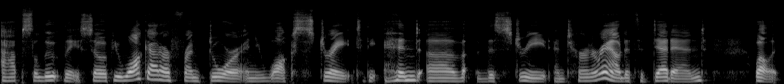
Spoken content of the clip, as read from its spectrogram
Absolutely. So if you walk out our front door and you walk straight to the end of the street and turn around, it's a dead end. Well, it,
